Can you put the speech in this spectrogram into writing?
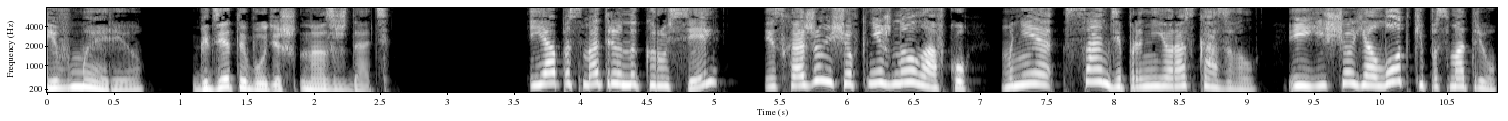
и в мэрию. Где ты будешь нас ждать? Я посмотрю на карусель и схожу еще в книжную лавку. Мне Санди про нее рассказывал. И еще я лодки посмотрю,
